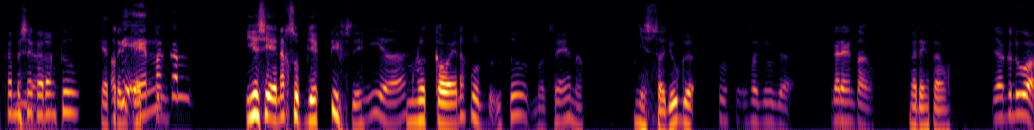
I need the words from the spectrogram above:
Kan biasanya Iya. kadang tuh catering Tapi enak kan? Iya sih enak subjektif sih. Iya, Menurut kau enak itu menurut saya enak. Ya susah juga. sus- susah juga. Gak ada yang tahu. Gak ada yang tahu. Yang kedua,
